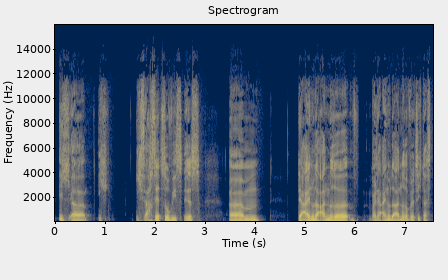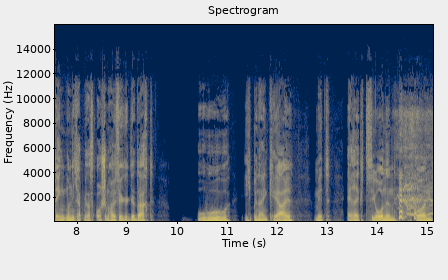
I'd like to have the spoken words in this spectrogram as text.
ich, äh, ich, ich sag's jetzt so, wie es ist. Ähm, der ein oder andere, weil der ein oder andere wird sich das denken und ich habe mir das auch schon häufiger gedacht. Uh, ich bin ein Kerl mit Erektionen und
